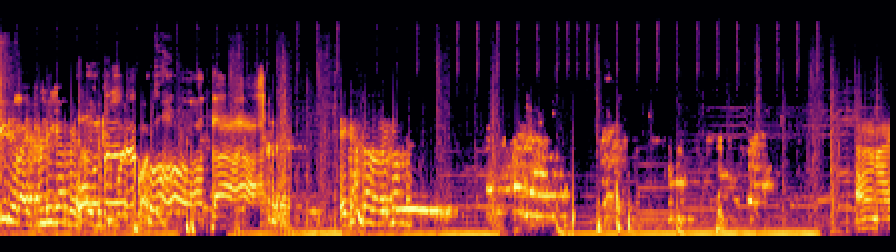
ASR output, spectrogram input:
কি রে ভাই ফ্লিকার পেট। এখানটা। দাও আরে নাই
